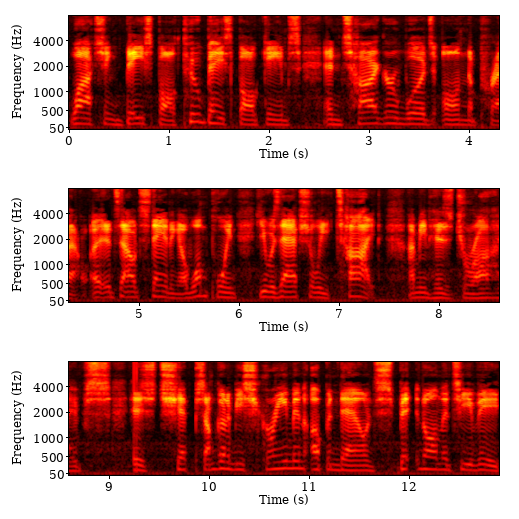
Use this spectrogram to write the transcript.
watching baseball, two baseball games, and Tiger Woods on the prowl. Uh, it's outstanding. At one point, he was actually tied. I mean, his drives, his chips. I'm going to be screaming up and down, spitting on the TV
